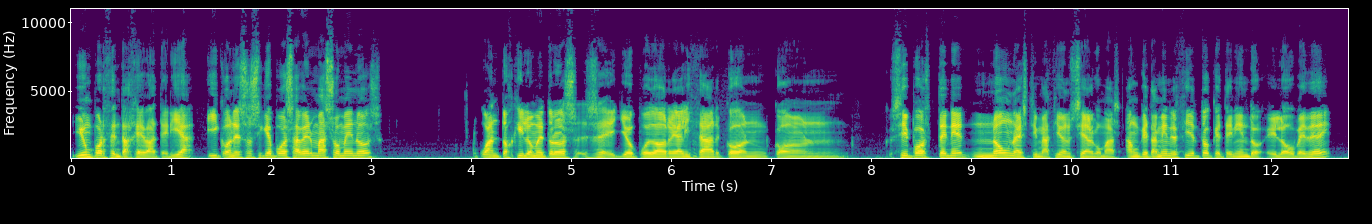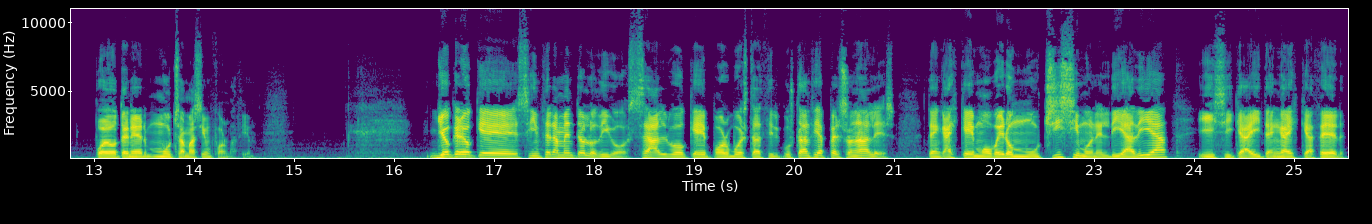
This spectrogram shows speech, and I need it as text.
y un porcentaje de batería. Y con eso sí que puedo saber más o menos cuántos kilómetros yo puedo realizar con, con... Puedo tener no una estimación, si algo más. Aunque también es cierto que teniendo el OBD, puedo tener mucha más información. Yo creo que, sinceramente os lo digo, salvo que por vuestras circunstancias personales tengáis que moveros muchísimo en el día a día y sí que ahí tengáis que hacer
